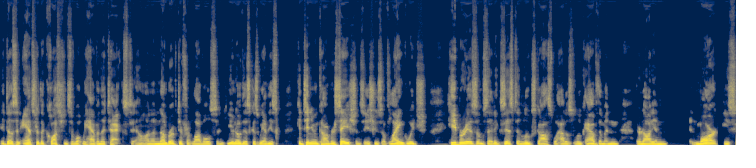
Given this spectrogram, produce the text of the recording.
It doesn't answer the questions of what we have in the text uh, on a number of different levels. And you know this because we have these continuing conversations, issues of language, Hebraisms that exist in Luke's gospel. How does Luke have them? And they're not in, in Mark. He's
